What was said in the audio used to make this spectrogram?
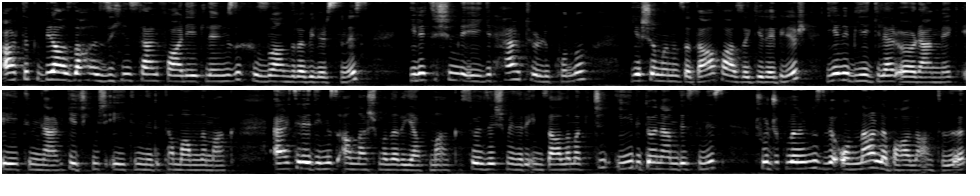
artık biraz daha zihinsel faaliyetlerinizi hızlandırabilirsiniz. İletişimle ilgili her türlü konu yaşamanıza daha fazla girebilir. Yeni bilgiler öğrenmek, eğitimler, gecikmiş eğitimleri tamamlamak, ertelediğiniz anlaşmaları yapmak, sözleşmeleri imzalamak için iyi bir dönemdesiniz. Çocuklarınız ve onlarla bağlantılı,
